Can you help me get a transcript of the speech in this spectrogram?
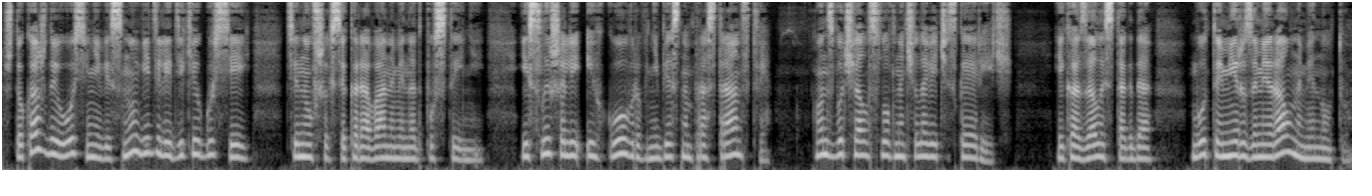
что каждую осень и весну видели диких гусей, тянувшихся караванами над пустыней, и слышали их говор в небесном пространстве. Он звучал словно человеческая речь. И казалось тогда, будто мир замирал на минуту,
